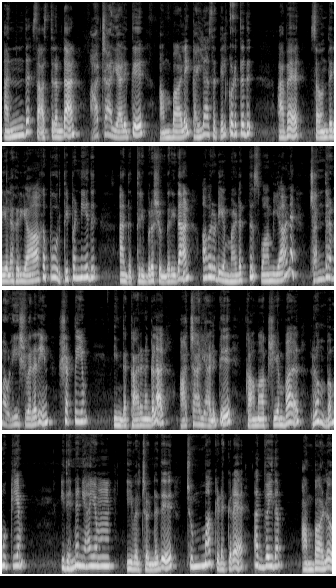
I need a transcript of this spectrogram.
அந்த சாஸ்திரம்தான் ஆச்சாரியாளுக்கு அம்பாளை கைலாசத்தில் கொடுத்தது. அவர் சௌந்தரியலகரியாக பூர்த்தி பண்ணியது. அந்த திரிபுர சுந்தரி தான் அவருடைய மடத்து சுவாமியான சந்திரமௌலீஸ்வரரின் சக்தியும். இந்த காரணங்களால் ஆச்சாரியாளுக்கு காமாட்சி அம்பாள் ரொம்ப முக்கியம். இது என்ன நியாயம்? இவர் சொன்னது சும்மா கிடக்கிற அத்வைதம். அம்பாளோ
